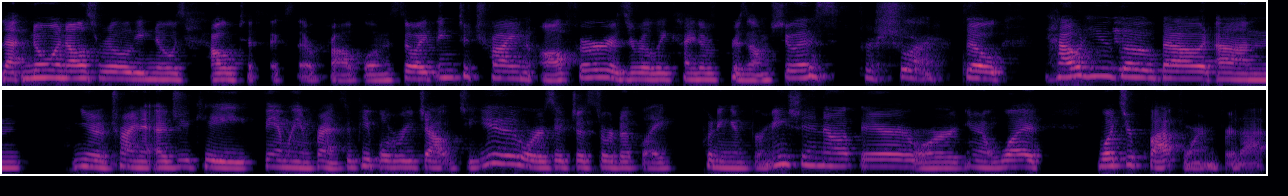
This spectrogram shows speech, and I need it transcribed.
that no one else really knows how to fix their problem so i think to try and offer is really kind of presumptuous. For sure. So how do you go about um you know trying to educate family and friends? Do people reach out to you or is it just sort of like putting information out there or you know what what's your platform for that?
